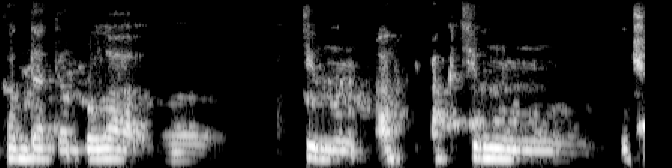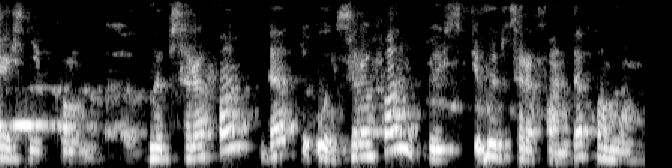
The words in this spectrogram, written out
когда-то была э, активным, активным участником веб-сарафан, да, ой, сарафан, то есть веб-сарафан, да, по-моему,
